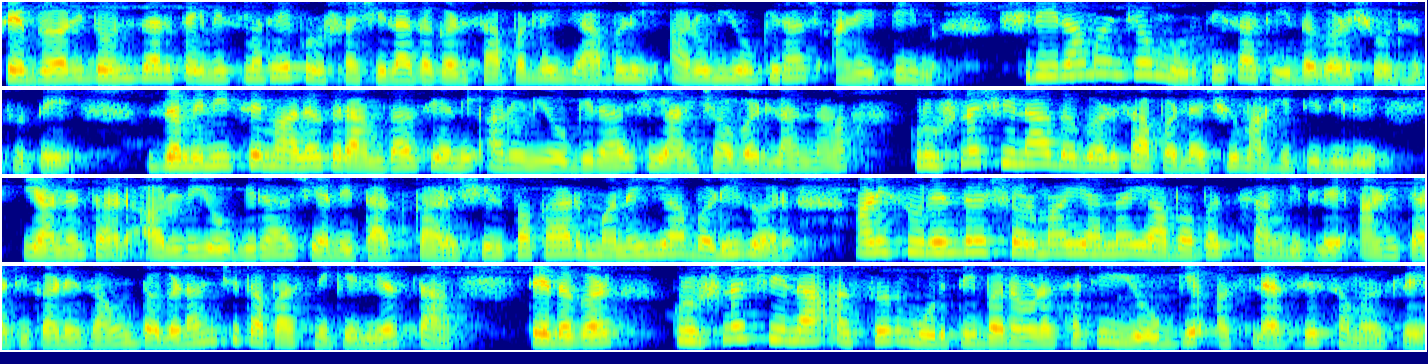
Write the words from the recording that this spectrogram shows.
फेब्रुवारी दोन हजार तेवीसमध्ये कृष्णशिला दगड सापडले. यावेळी अरुण योगीराज आणि टीम श्रीरामांच्या मूर्तीसाठी दगड शोधत होते. जमिनीचे मालक रामदास यांनी अरुण योगीराज यांच्या वडिलांना कृष्णशिला दगड सापडल्याची माहिती दिली. यानंतर अरुण योगीराज यांनी तात्काळ शिल्पकार मनैया बडीगर आणि सुरेंद्र शर्मा यांना याबाबत सांगितले आणि त्या ठिकाणी जाऊन दगडांची तपासणी केली असता ते दगड कृष्णशिला असून मूर्ती बनवण्यासाठी योग्य असल्याचे समजले.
